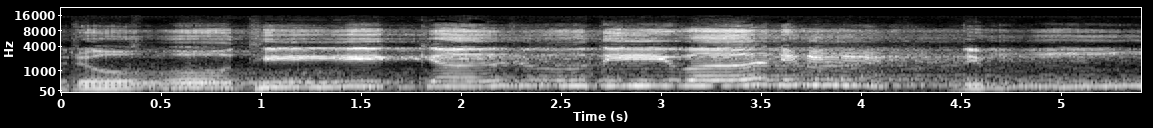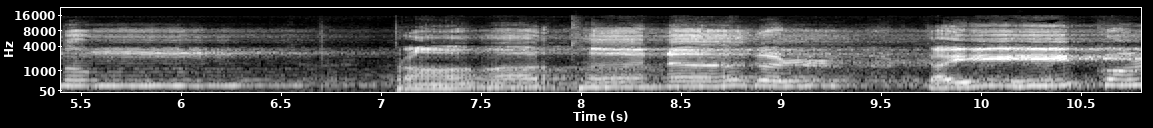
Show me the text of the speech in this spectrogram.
രോധിക്കരുതിവനിൽ നിന്നും പ്രാർത്ഥനകൾ കൈക്കൊള്ളുവോനേ.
